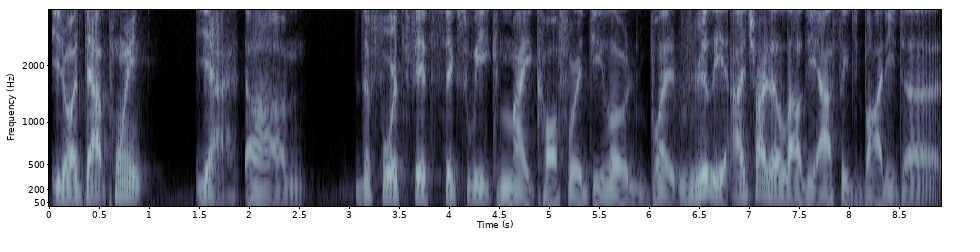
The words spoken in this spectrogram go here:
You know, at that point, yeah, um, the fourth, fifth, sixth week might call for a deload, but really, I try to allow the athlete's body to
